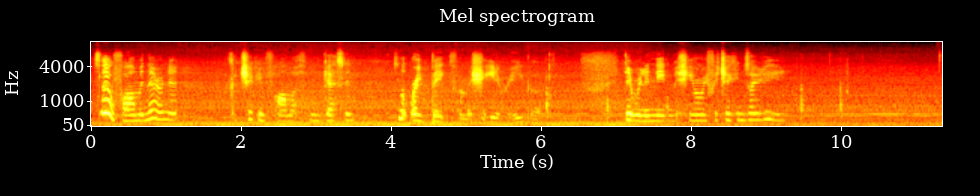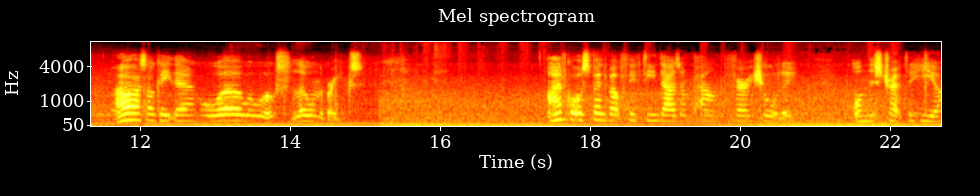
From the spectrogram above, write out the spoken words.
It's a little farm in there, isn't it? Like a chicken farm, I'm guessing. It's not very big for machinery, but didn't really need machinery for chickens, though, do? Oh, that's our gate there. Whoa, whoa, whoa, slow on the brakes. I've got to spend about £15,000 very shortly on this tractor here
